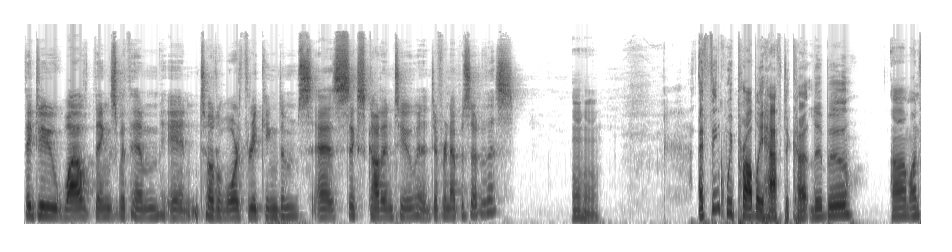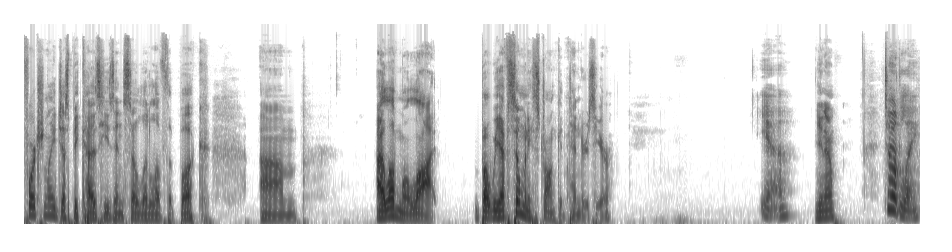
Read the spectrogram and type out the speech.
they do wild things with him in Total War Three Kingdoms, as Six got into in a different episode of this. Mm-hmm. I think we probably have to cut Lu Bu, um, unfortunately, just because he's in so little of the book. Um, I love him a lot, but we have so many strong contenders here. Yeah, You know. totally.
